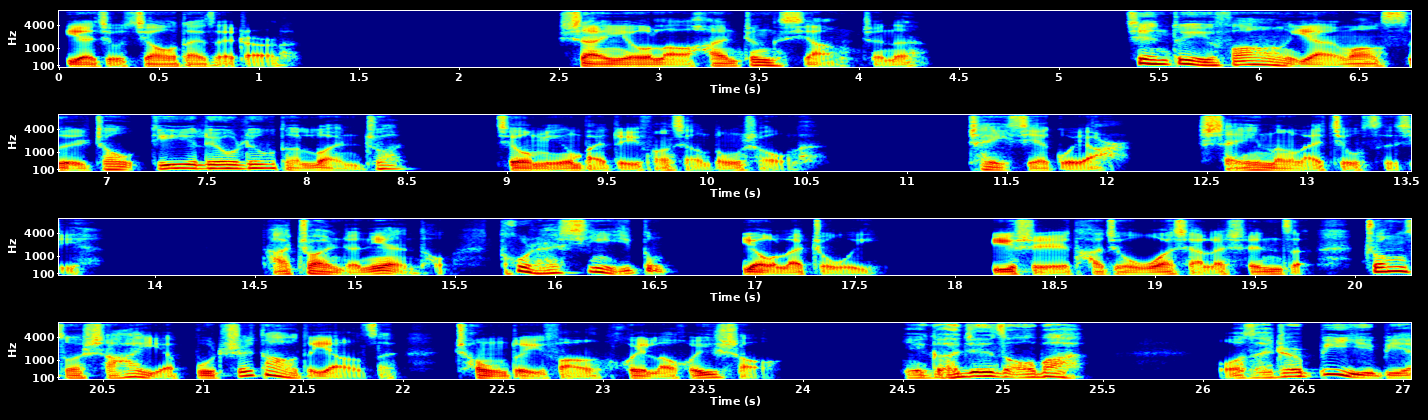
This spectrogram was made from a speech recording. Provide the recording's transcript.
也就交代在这儿了。山友老汉正想着呢。见对方眼望四周，滴溜溜的乱转，就明白对方想动手了。这些鬼儿，谁能来救自己？他转着念头，突然心一动，有了主意。于是他就窝下了身子，装作啥也不知道的样子，冲对方挥了挥手：“你赶紧走吧，我在这儿避一避。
